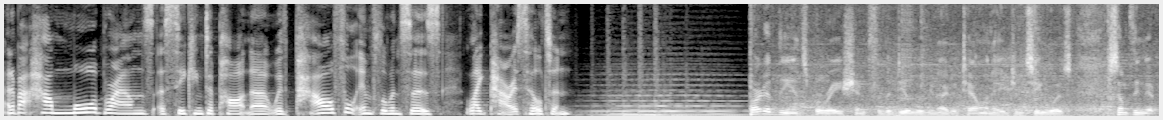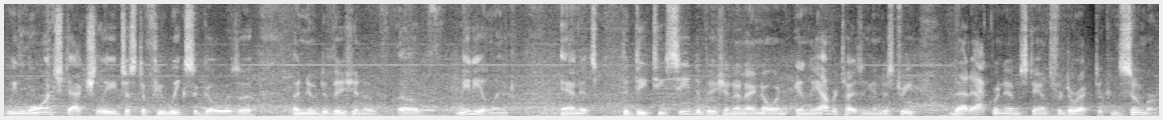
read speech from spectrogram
and about how more brands are seeking to partner with powerful influencers like Paris Hilton. Part of the inspiration for the deal with United Talent Agency was something that we launched actually just a few weeks ago as a, a new division of, of MediaLink. And it's the DTC division, and I know in, in the advertising industry, that acronym stands for direct to consumer.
